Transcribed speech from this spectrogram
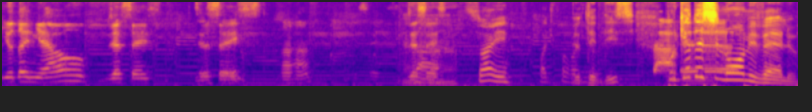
e o Daniel, 16. 16. Aham. Não sei. 16. Ah, Isso aí. Pode falar. eu te disse. Tá, Por que é, desse nome, velho?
